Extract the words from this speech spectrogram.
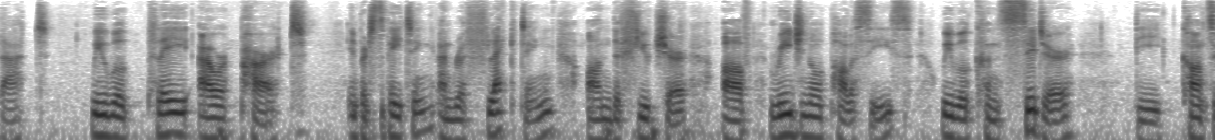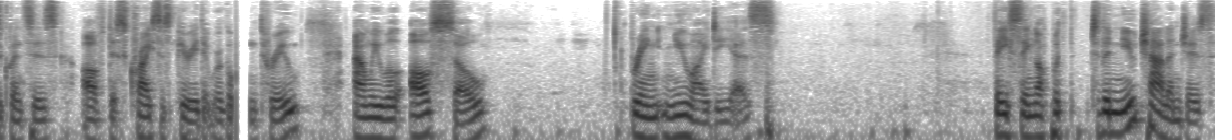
that we will play our part in participating and reflecting on the future of regional policies. We will consider the consequences of this crisis period that we're going through, and we will also bring new ideas facing up with to the new challenges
